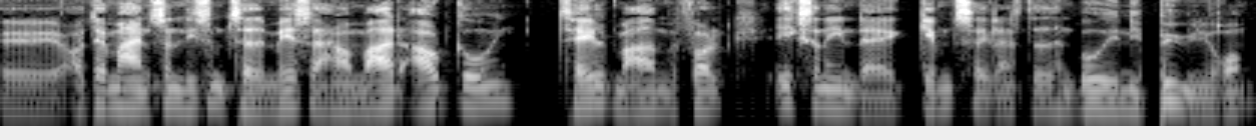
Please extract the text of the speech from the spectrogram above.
øh, og dem har han sådan ligesom taget med sig. Han var meget outgoing, talte meget med folk. Ikke sådan en, der gemte sig et eller andet sted. Han boede inde i byen i Rom.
